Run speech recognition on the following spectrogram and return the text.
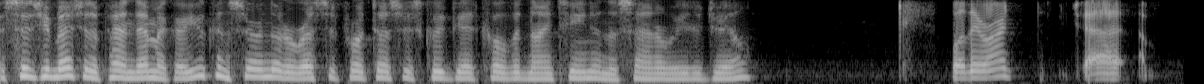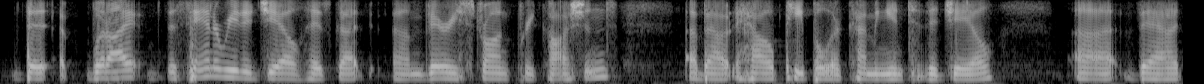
Since you mentioned the pandemic, are you concerned that arrested protesters could get COVID 19 in the Santa Rita jail? Well, there aren't. Uh, the, what I the Santa Rita jail has got um, very strong precautions about how people are coming into the jail. Uh, that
